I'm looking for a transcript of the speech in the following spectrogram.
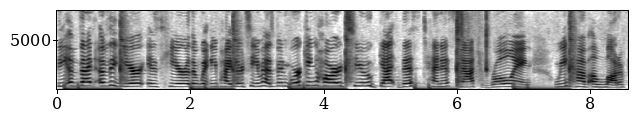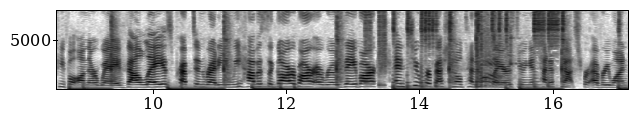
The event of the year is here. The Whitney Pizer team has been working hard to get this tennis match rolling. We have a lot of people on their way. Valet is prepped and ready. We have a cigar bar, a rosé bar, and two professional tennis players doing a tennis match for everyone.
